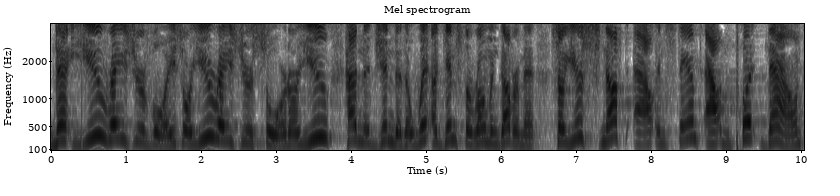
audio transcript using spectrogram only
That you raised your voice or you raised your sword or you had an agenda that went against the Roman government. So you're snuffed out and stamped out and put down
